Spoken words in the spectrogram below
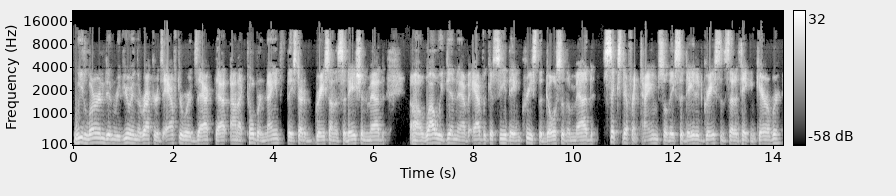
We learned in reviewing the records afterwards, Zak, that on October 9th, they started Grace on a sedation med. Uh, while we didn't have advocacy, they increased the dose of the med six different times. So they sedated Grace instead of taking care of her.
